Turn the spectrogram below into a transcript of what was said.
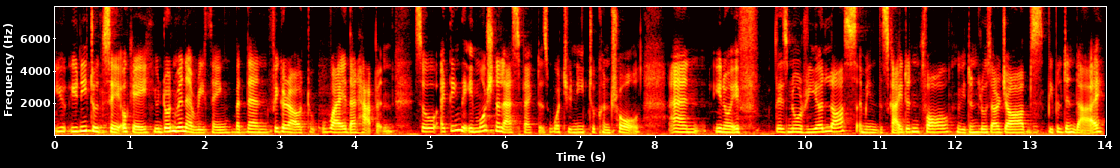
You, you need to say, okay, you don't win everything, but then figure out why that happened. So I think the emotional aspect is what you need to control. And, you know, if there's no real loss, I mean, the sky didn't fall, we didn't lose our jobs, people didn't die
